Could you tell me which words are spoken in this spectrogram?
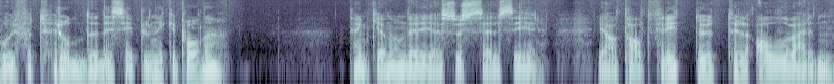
Hvorfor trodde disiplene ikke på det? Tenk gjennom det Jesus selv sier. Jeg har talt fritt ut til all verden.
